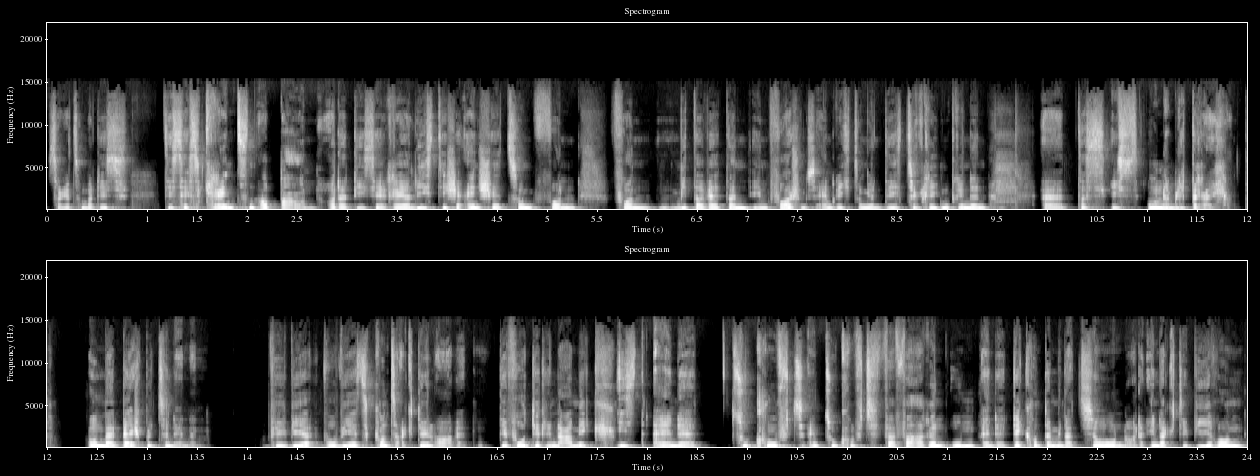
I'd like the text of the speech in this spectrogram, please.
sage jetzt mal, das, dieses Grenzen abbauen oder diese realistische Einschätzung von, von Mitarbeitern in Forschungseinrichtungen, die zu kriegen drinnen, äh, das ist unheimlich bereichernd. Um ein Beispiel zu nennen wir, wo wir jetzt ganz aktuell arbeiten. Die Photodynamik ist eine Zukunfts-, ein Zukunftsverfahren, um eine Dekontamination oder Inaktivierung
